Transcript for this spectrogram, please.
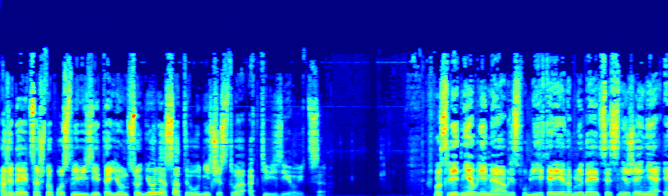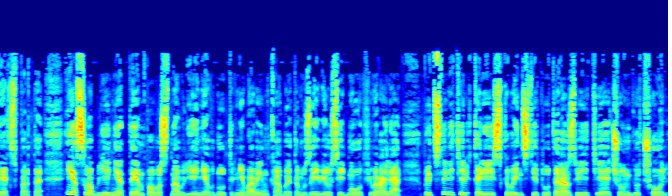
Ожидается, что после визита Юн Цогёля сотрудничество активизируется. В последнее время в Республике Корея наблюдается снижение экспорта и ослабление темпа восстановления внутреннего рынка. Об этом заявил 7 февраля представитель Корейского института развития Чон Ю Чоль.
